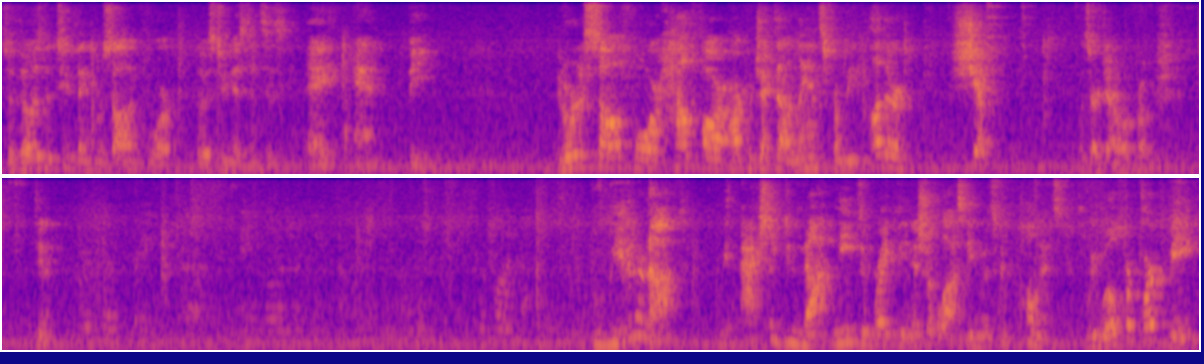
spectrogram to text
So those are the two things we're solving for, those two distances, A and B. In order to solve for how far our projectile lands from the other ship, what's our general approach? Tina? Believe it or not, we actually do not need to break the initial velocity into its components. We will for part B,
